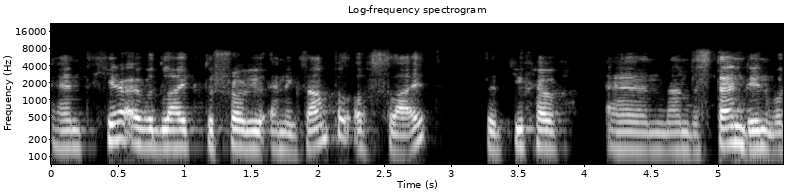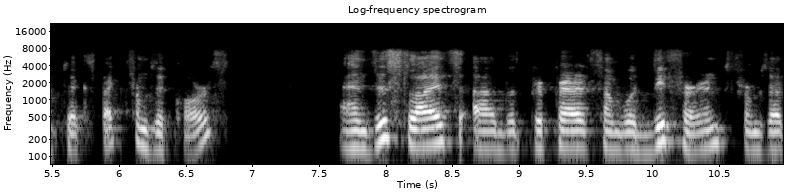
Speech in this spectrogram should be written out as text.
and here I would like to show you an example of slide that you have an understanding what to expect from the course. And these slides are prepared somewhat different from the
